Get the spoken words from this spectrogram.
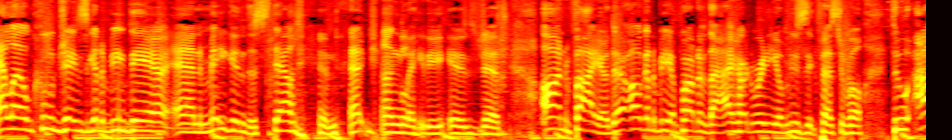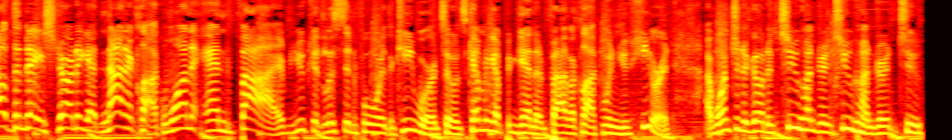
LL Cool J is going to be there, and Megan Thee Stallion, that young lady is just on fire. They're all going to be a part of the iHeartRadio Music Festival throughout the day, starting at 9 o'clock, 1 and 5. You could listen for the keyword, so it's coming up again at 5 o'clock when you hear it. I want you to go to 200 200 to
